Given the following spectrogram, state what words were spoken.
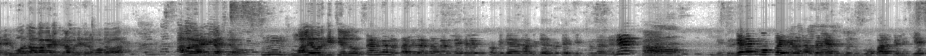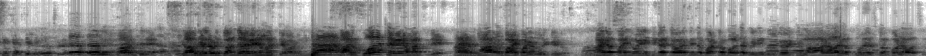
ఎటు పోతావు? అమ్మగారింటి ఇక్కడ పోతావా? అమ్మగారింటికి వచ్చినావు? మళ్ళీ ఎవరికి ఇచ్చిళ్ళు? నన్ను తల్లిదండ్రులు అన్నారు లేక లేక ఒక బిడ్డ నా బిడ్డ ఎదురుకే గిట్టున్నానని ఆ. నెలకు ముప్పై వేల నౌకరి గారిని చూసి భూపాల పెళ్ళి జయశంకర్ జిల్లా. గౌరీలోడు గంగలో మంచిదే వాడు వాడు గోదట్ల మంచిదే. మారాజు బాయ్పడిన దొరికిండు. ఆయన పని పోయి ఇంటికి వచ్చే వరకు ఇంత బట్ట బాత పిండి దొరికబెట్టి మహారాజు కూర వేసుకొని పండవచ్చు.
